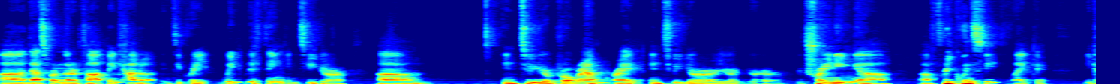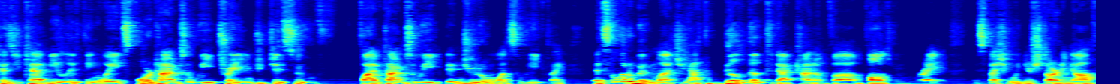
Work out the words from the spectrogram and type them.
uh, that's for another topic, how to integrate weightlifting into your, um, into your program, right? Into your, your, your, your training uh, uh, frequency, like, because you can't be lifting weights four times a week, training jujitsu five times a week, then judo once a week. Like it's a little bit much. You have to build up to that kind of uh, volume, right? Especially when you're starting off.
